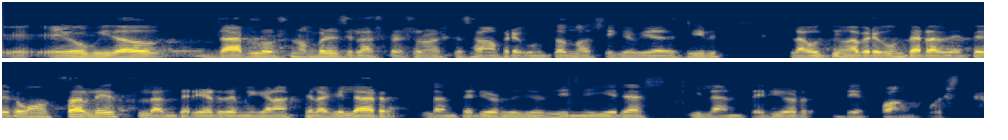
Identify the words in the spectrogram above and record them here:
eh, he olvidado dar los nombres de las personas que estaban preguntando, así que voy a decir, la última pregunta era de Pedro González, la anterior de Miguel Ángel Aguilar, la anterior de José Higueras y la anterior de Juan Cuesta.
